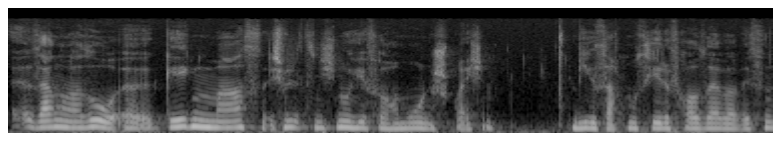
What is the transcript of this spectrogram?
äh, sagen wir mal so, äh, Gegenmaßen. Ich will jetzt nicht nur hier für Hormone sprechen. Wie gesagt, muss jede Frau selber wissen.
